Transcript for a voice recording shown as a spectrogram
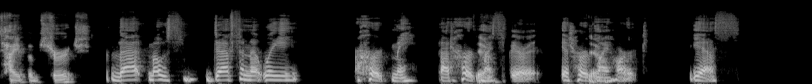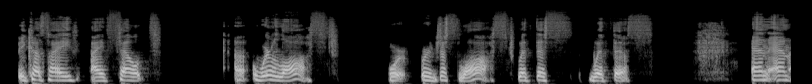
type of church? That most definitely hurt me. That hurt yeah. my spirit. It hurt yeah. my heart. Yes. Because I, I felt uh, we're lost. We're, we're just lost with this, with this. And, and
